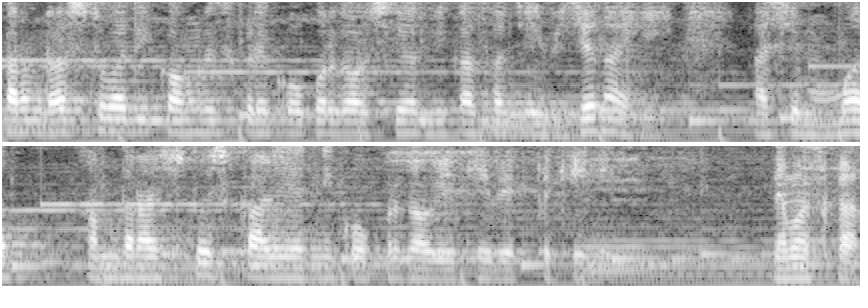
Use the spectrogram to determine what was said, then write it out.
कारण राष्ट्रवादी काँग्रेसकडे कोपरगाव शहर विकासाचे विजन आहे असे मत आमदार आशुतोष काळे यांनी कोपरगाव येथे व्यक्त केले. नमस्कार.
